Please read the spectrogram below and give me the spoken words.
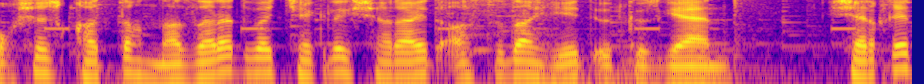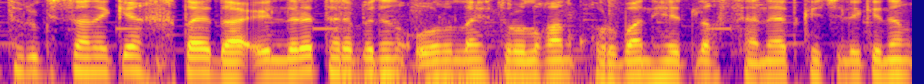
o'xshash qattiq nazorat va cheklik sharoit ostida hayit o'tkazgan. Sharqiy Turkistondagi Xitoy doiralari tomonidan o'rinlashtirilgan Qurban hayitlik san'at kechiligining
